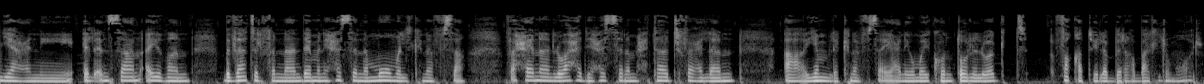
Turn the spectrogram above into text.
يعني الإنسان أيضا بالذات الفنان دايما يحس أنه مو ملك نفسه. فأحيانا الواحد يحس أنه محتاج فعلا آه، يملك نفسه يعني وما يكون طول الوقت فقط يلبي رغبات الجمهور.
